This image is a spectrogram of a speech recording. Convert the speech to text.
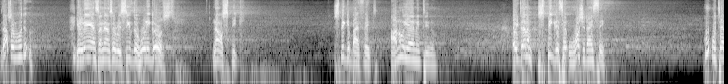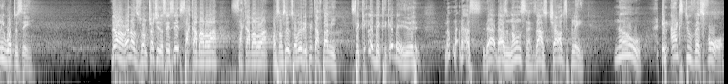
That's what we do. You lay hands on and say, receive the Holy Ghost. Now speak. Speak it by faith. I don't hear anything. No. Or you tell them, speak. They say, what should I say? Who will tell you what to say? No, was from church, they say, say, Sakababa, Sakababa, or something. So repeat after me. No, that's, that, that's nonsense. That's child's play. No. In Acts 2, verse 4,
